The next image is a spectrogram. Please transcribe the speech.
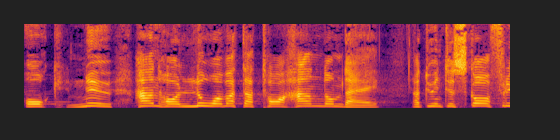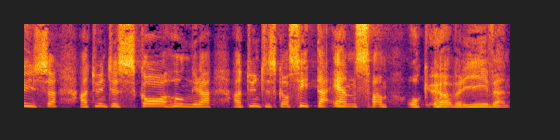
och nu. Han har lovat att ta hand om dig. Att du inte ska frysa, att du inte ska hungra, att du inte ska sitta ensam och övergiven.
